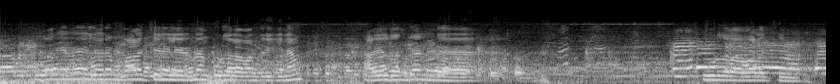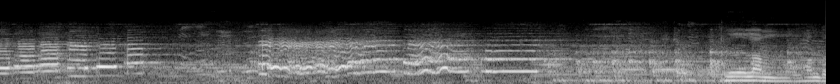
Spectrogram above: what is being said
பார்த்தீங்கன்னா எல்லாரும் வாழைச்சேனையிலேருந்து தான் கூடுதலாக வந்திருக்கணும். அதில் வந்து இந்த கூடுதலாக வாழைச்சேனி. இதெல்லாம் அந்த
